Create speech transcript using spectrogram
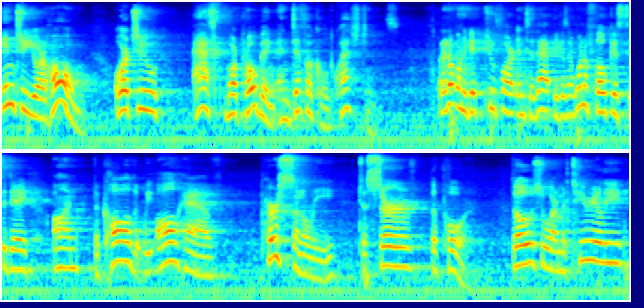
into your home or to ask more probing and difficult questions? But I don't want to get too far into that because I want to focus today on the call that we all have personally to serve the poor, those who are materially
